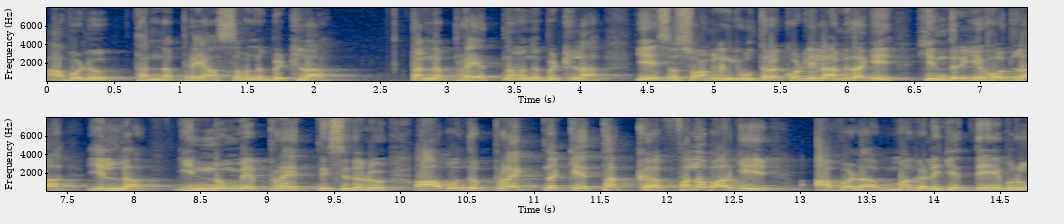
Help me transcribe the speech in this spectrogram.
ಅವಳು ತನ್ನ ಪ್ರಯಾಸವನ್ನು ಬಿಟ್ಲ, ತನ್ನ ಪ್ರಯತ್ನವನ್ನು ಬಿಟ್ಲ ಯೇಸು ಸ್ವಾಮಿ ನನಗೆ ಉತ್ತರ ಕೊಡಲಿಲ್ಲ ಎಂಬುದಾಗಿ ಹಿಂದಿರುಗಿ ಹೋದ್ಲ, ಇಲ್ಲ, ಇನ್ನೊಮ್ಮೆ ಪ್ರಯತ್ನಿಸಿದಳು. ಆ ಒಂದು ಪ್ರಯತ್ನಕ್ಕೆ ತಕ್ಕ ಫಲವಾಗಿ ಅವಳ ಮಗಳಿಗೆ ದೇವರು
